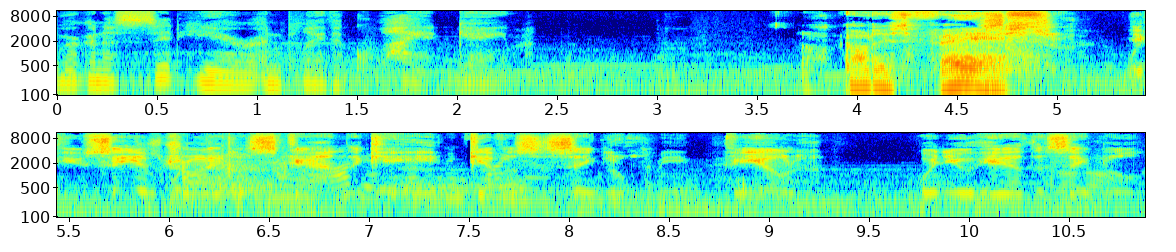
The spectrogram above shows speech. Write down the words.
we're gonna sit here and play the quiet game. Oh, God, his face. If you see him trying to scan the key, give us a signal. Fiona, when you hear the signal,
